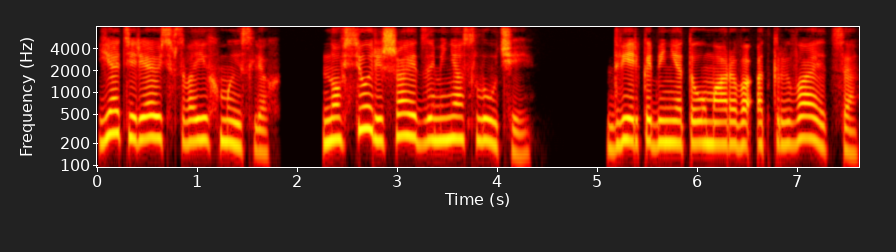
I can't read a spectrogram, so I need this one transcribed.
Я теряюсь в своих мыслях, но все решает за меня случай. Дверь кабинета Умарова открывается,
